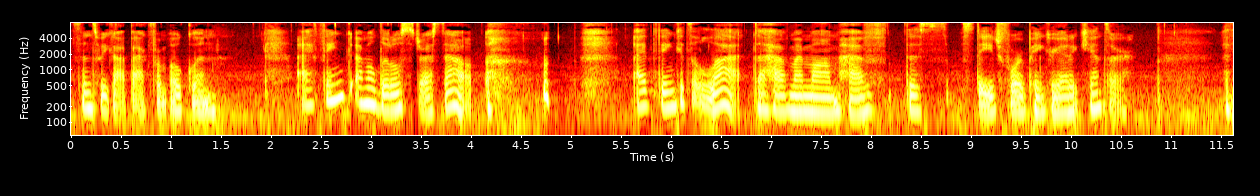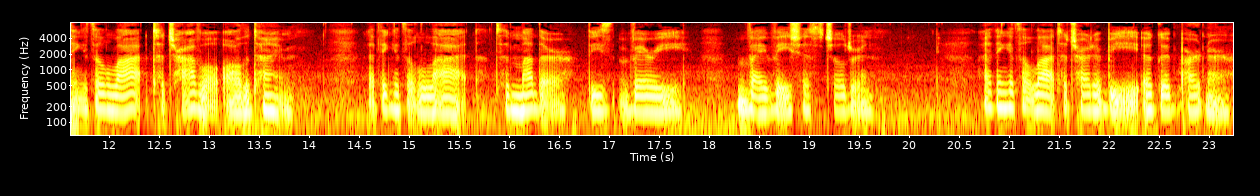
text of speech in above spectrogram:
since we got back from Oakland. I think I'm a little stressed out. I think it's a lot to have my mom have this stage four pancreatic cancer. I think it's a lot to travel all the time. I think it's a lot to mother these very vivacious children. I think it's a lot to try to be a good partner.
